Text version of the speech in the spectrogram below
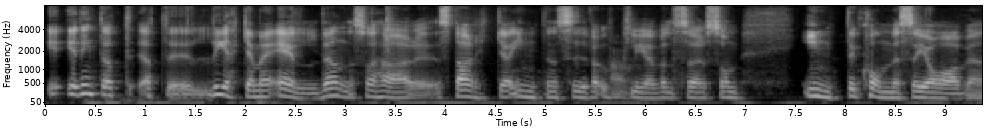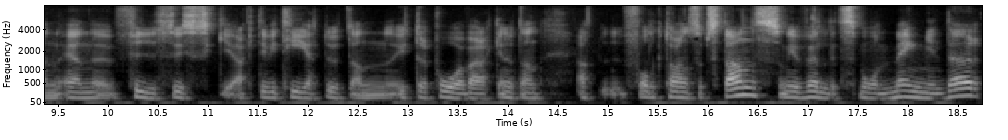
Är det inte att, att eh, leka med elden, så här starka intensiva upplevelser ja. som inte kommer sig av en, en fysisk aktivitet utan yttre påverkan utan att folk tar en substans som är väldigt små mängder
